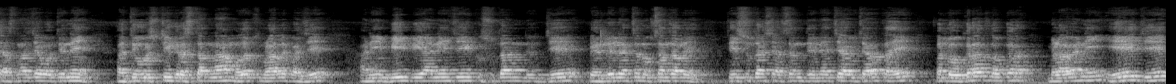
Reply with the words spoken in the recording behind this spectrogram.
शासनाच्या वतीने अतिवृष्टीग्रस्तांना मदत मिळाली पाहिजे. आणि बी बियाणे जे सुद्धा जे पेरलेल्यांचं नुकसान झालंय ते सुद्धा शासन देण्याच्या विचारात आहे. पण लवकरात लवकर मिळाव्याने हे जे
